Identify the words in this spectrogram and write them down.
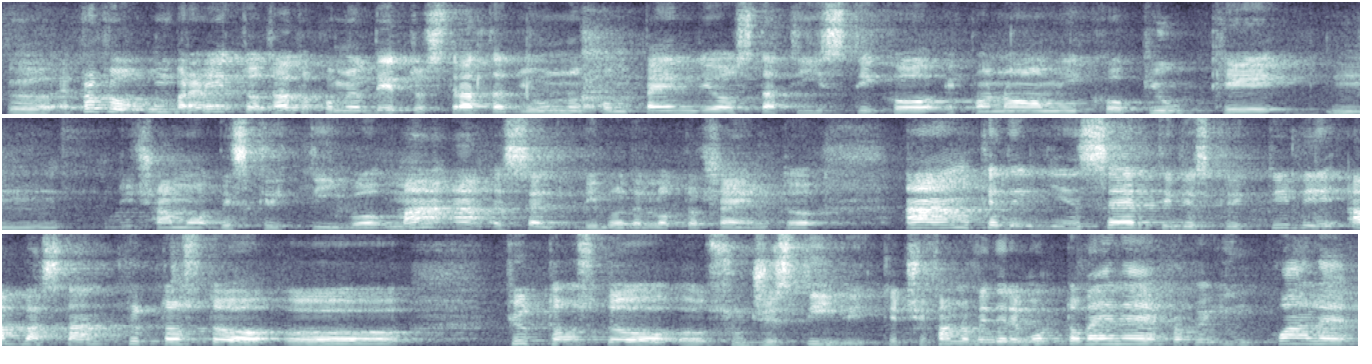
è proprio un branetto, tra l'altro come ho detto, si tratta di un compendio statistico, economico, più che mh, diciamo, descrittivo, ma ha, essendo il libro dell'Ottocento, ha anche degli inserti descrittivi abbastanza, piuttosto, eh, piuttosto eh, suggestivi, che ci fanno vedere molto bene proprio in quale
